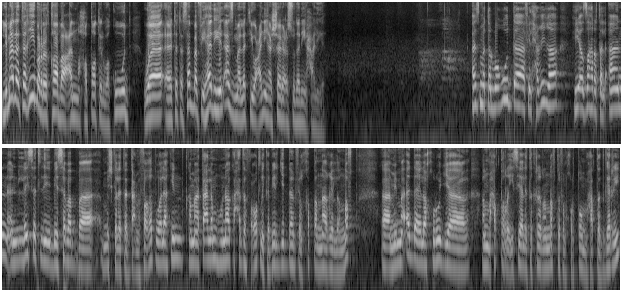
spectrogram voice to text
لماذا تغيب الرقابة عن محطات الوقود وتتسبب في هذه الأزمة التي يعانيها الشارع السوداني حاليا؟ أزمة الوقود في الحقيقة هي ظهرت الآن ليست لي بسبب مشكلة الدعم فقط ولكن كما تعلم هناك حدث عطل كبير جدا في الخط الناقل للنفط آه، مما أدى إلى خروج المحطة الرئيسية لتكرير النفط في الخرطوم محطة قري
